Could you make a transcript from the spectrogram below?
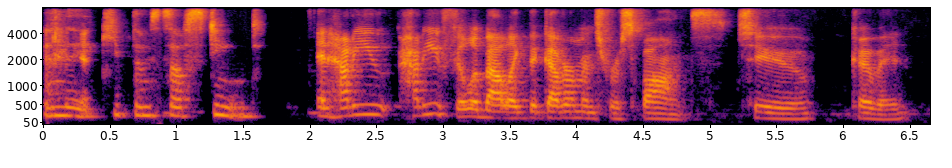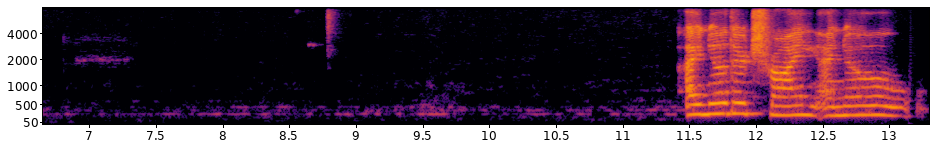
And they keep themselves steamed. And how do you how do you feel about like the government's response to COVID? I know they're trying. I know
